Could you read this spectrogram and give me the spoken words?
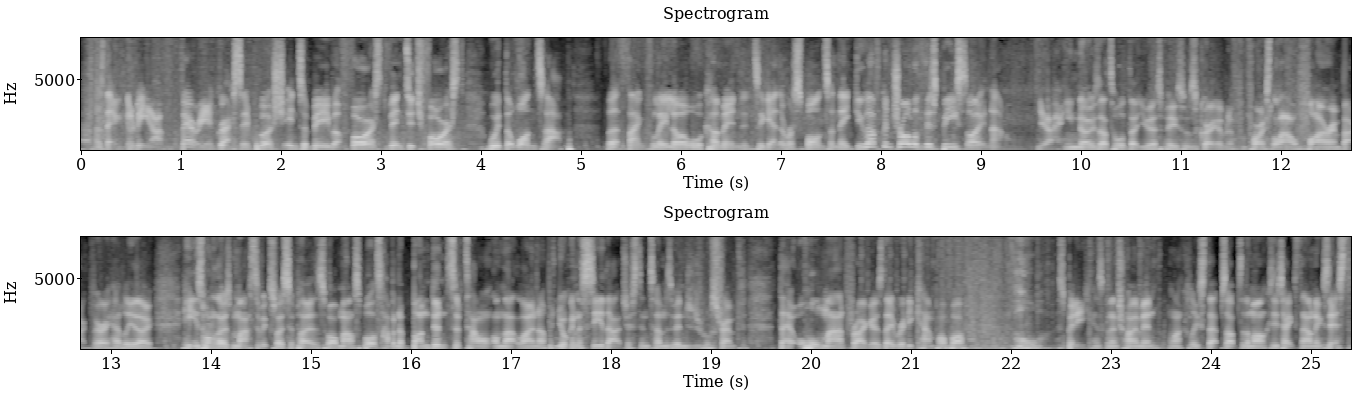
as they're going to be a very aggressive push into B, but Forest, Vintage Forest, with the one tap. But thankfully, loWel will come in to get the response, and they do have control of this B site now. Yeah, he knows how to hold that USP, so it was a great opener for Forest. loWel firing back very heavily, though. He's one of those massive explosive players as well. Mouse Sports have an abundance of talent on that lineup, and you're going to see that just in terms of individual strength. They're all mad fraggers. They really can pop off. Oh, Spiidi is going to chime in. Luckily steps up to the mark as he takes down Exist,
